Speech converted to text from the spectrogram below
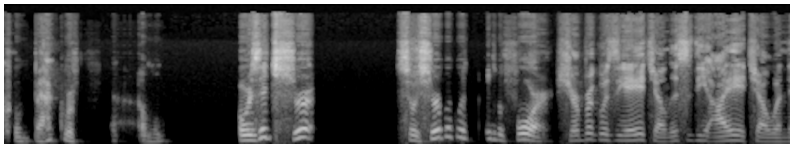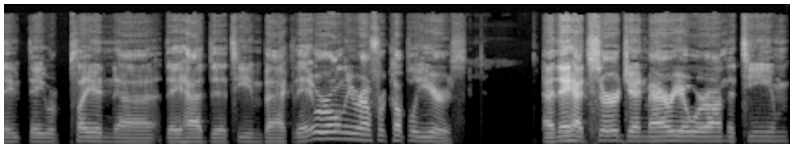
Quebec, or is it sure? So Sherbrooke was before. Sherbrooke was the AHL. This is the IHL when they, they were playing. Uh, they had the team back. They were only around for a couple of years, and they had Serge and Mario were on the team.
